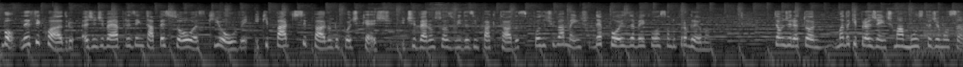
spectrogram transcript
Bom, nesse quadro, a gente vai apresentar pessoas que ouvem e que participaram do podcast e tiveram suas vidas impactadas positivamente depois da veiculação do programa. Então, diretor, manda aqui pra gente uma música de emoção.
